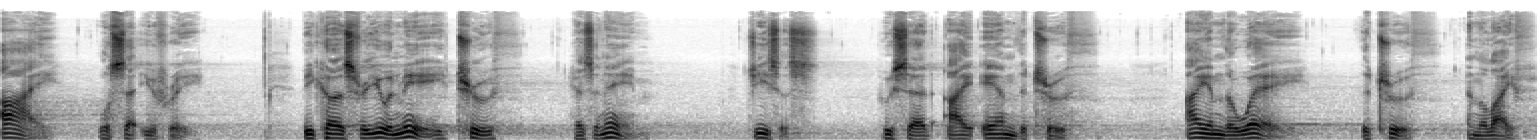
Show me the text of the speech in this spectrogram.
I will set you free. Because for you and me, truth has a name Jesus, who said, I am the truth. I am the way, the truth, and the life.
